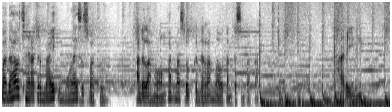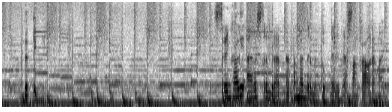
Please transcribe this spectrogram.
Padahal cara terbaik memulai sesuatu adalah melompat masuk ke dalam lautan kesempatan. Hari ini, detik ini. Seringkali arus terberat datang dan terbentuk dari prasangka orang lain.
